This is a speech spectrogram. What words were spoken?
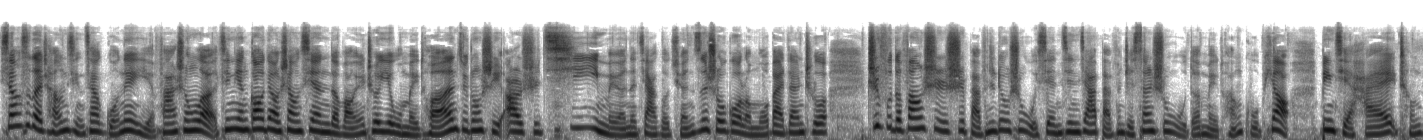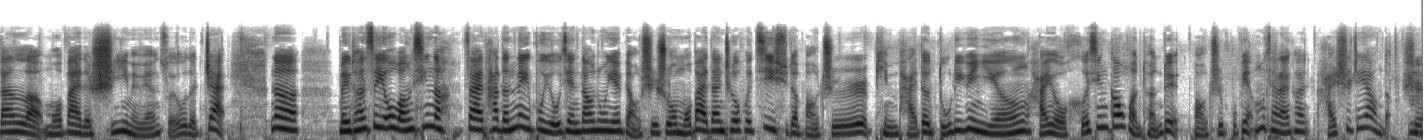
相似的场景在国内也发生了。今年高调上线的网约车业务美团，最终是以二十七亿美元的价格全资收购了摩拜单车，支付的方式是百分之六十五现金加百分之三十五的美团股票，并且还承担了摩拜的十亿美元左右的债。那。美团 CEO 王兴呢，在他的内部邮件当中也表示说，摩拜单车会继续的保持品牌的独立运营，还有核心高管团队保持不变。目前来看还是这样的。是，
